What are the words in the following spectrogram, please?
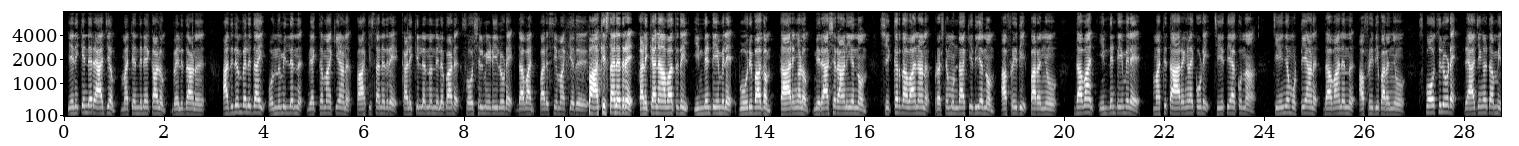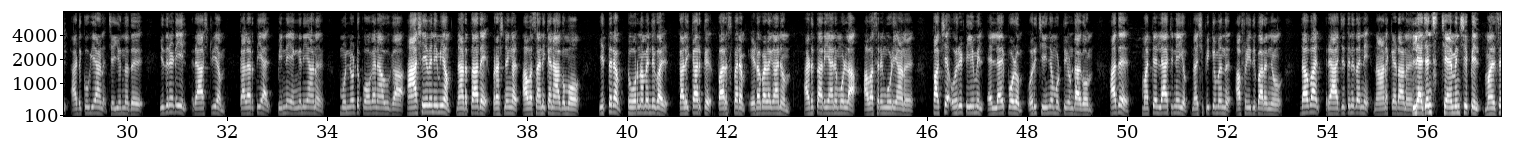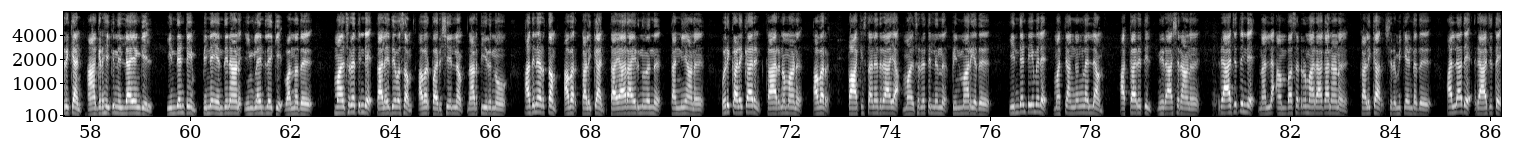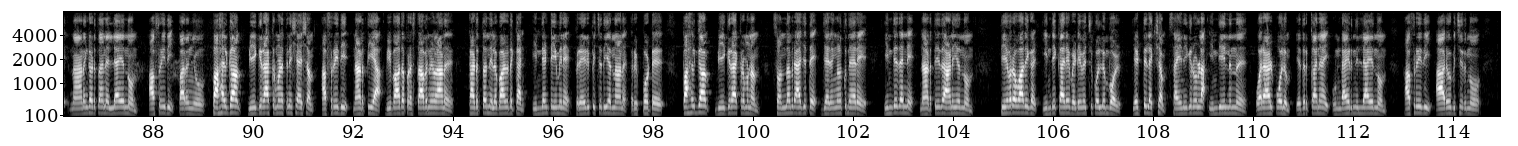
എനിക്കെന്റെ രാജ്യം മറ്റെന്തിനേക്കാളും വലുതാണ്. അതിലും വലുതായി ഒന്നുമില്ലെന്ന് വ്യക്തമാക്കിയാണ് പാകിസ്ഥാനെതിരെ കളിക്കില്ലെന്ന നിലപാട് സോഷ്യൽ മീഡിയയിലൂടെ ധവാൻ പരസ്യമാക്കിയത്. പാകിസ്ഥാനെതിരെ കളിക്കാനാവാത്തതിൽ ഇന്ത്യൻ ടീമിലെ ഭൂരിഭാഗം താരങ്ങളും നിരാശരാണിയെന്നും ശിഖർ ധവാനാണ് പ്രശ്നമുണ്ടാക്കിയത് എന്നും അഫ്രീദി പറഞ്ഞു. ധവാൻ ഇന്ത്യൻ ടീമിലെ മറ്റ് താരങ്ങളെ കൂടി ചീത്തയാക്കുന്ന ചീഞ്ഞ മുട്ടിയാണ് ധവാൻ എന്ന് അഫ്രീദി പറഞ്ഞു. സ്പോർട്സിലൂടെ രാജ്യങ്ങൾ തമ്മിൽ അടുക്കുകയാണ് ചെയ്യുന്നത്. ഇതിനിടയിൽ രാഷ്ട്രീയം കലർത്തിയാൽ പിന്നെ എങ്ങനെയാണ് മുന്നോട്ട് പോകാനാവുക? ആശയവിനിമയം നടത്താതെ പ്രശ്നങ്ങൾ അവസാനിക്കാനാകുമോ? ഇത്തരം ടൂർണമെന്റുകൾ കളിക്കാർക്ക് പരസ്പരം ഇടപഴകാനും അടുത്തറിയാനുമുള്ള അവസരം കൂടിയാണ്. പക്ഷെ ഒരു ടീമിൽ എല്ലായ്പ്പോഴും ഒരു ചീഞ്ഞ മുട്ടിയുണ്ടാകും. അത് മറ്റെല്ലാറ്റിനെയും നശിപ്പിക്കുമെന്ന് അഫ്രീദി പറഞ്ഞു. ധവാൻ രാജ്യത്തിന് തന്നെ നാണക്കേടാണ്. ലെജൻസ് ചാമ്പ്യൻഷിപ്പിൽ മത്സരിക്കാൻ ആഗ്രഹിക്കുന്നില്ല എങ്കിൽ ഇന്ത്യൻ ടീം പിന്നെ എന്തിനാണ് ഇംഗ്ലണ്ടിലേക്ക് വന്നത്? മത്സരത്തിന്റെ തലേദിവസം അവർ പരിശീലനം നടത്തിയിരുന്നു. അതിനർത്ഥം അവർ കളിക്കാൻ തയ്യാറായിരുന്നുവെന്ന് തന്നെയാണ്. ഒരു കളിക്കാരൻ കാരണമാണ് അവർ പാകിസ്ഥാനെതിരായ മത്സരത്തിൽ നിന്ന് പിന്മാറിയത് ഇന്ത്യൻ ടീമിലെ മറ്റ് അംഗങ്ങളെല്ലാം അക്കാര്യത്തിൽ നിരാശരാണ്. രാജ്യത്തിന്റെ നല്ല അംബാസഡർമാരാകാനാണ് കളിക്കാർ ശ്രമിക്കേണ്ടത്. അല്ലാതെ രാജ്യത്തെ നാണം കെടുത്താനല്ല എന്നും അഫ്രീദി പറഞ്ഞു. പഹൽഗാം ഭീകരാക്രമണത്തിന് ശേഷം അഫ്രീദി നടത്തിയ വിവാദ പ്രസ്താവനകളാണ് കടുത്ത നിലപാടെടുക്കാൻ ഇന്ത്യൻ ടീമിനെ പ്രേരിപ്പിച്ചത് എന്നാണ് റിപ്പോർട്ട്. പഹൽഗാം ഭീകരാക്രമണം സ്വന്തം രാജ്യത്തെ ജനങ്ങൾക്കു നേരെ ഇന്ത്യ തന്നെ നടത്തിയതാണ് എന്നും തീവ്രവാദികൾ ഇന്ത്യക്കാരെ വെടിവെച്ച് കൊല്ലുമ്പോൾ എട്ട് ലക്ഷം സൈനികരുള്ള ഇന്ത്യയിൽ നിന്ന് ഒരാൾ പോലും എതിർക്കാനായി ഉണ്ടായിരുന്നില്ല എന്നും അഫ്രീദി ആരോപിച്ചിരുന്നു.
